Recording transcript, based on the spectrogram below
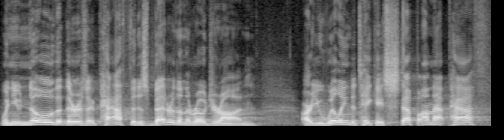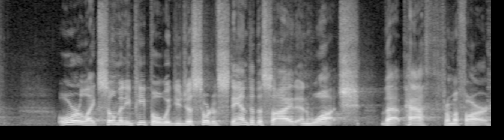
when you know that there is a path that is better than the road you're on, are you willing to take a step on that path? Or, like so many people, would you just sort of stand to the side and watch that path from afar?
